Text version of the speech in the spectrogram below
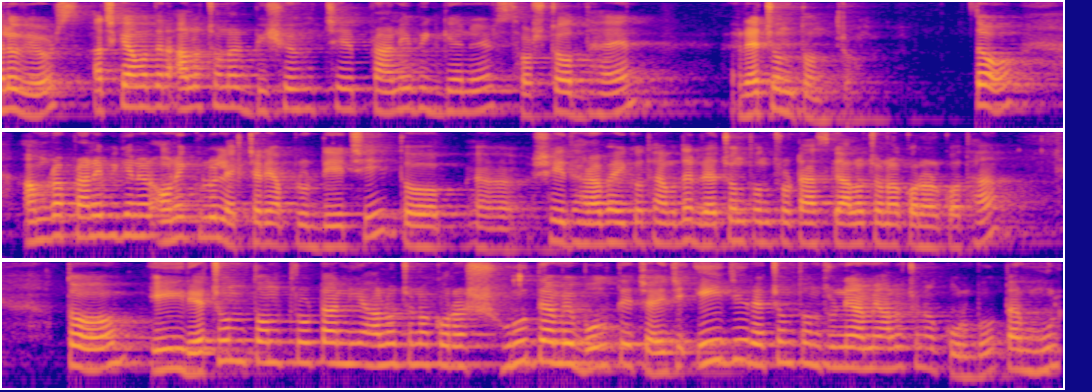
হ্যালো ভিউয়ার্স আজকে আমাদের আলোচনার বিষয় হচ্ছে প্রাণীবিজ্ঞানের ষষ্ঠ অধ্যায়ের রেচনতন্ত্র তো, আমরা প্রাণীবিজ্ঞানের অনেকগুলো লেকচারে আপলোড দিয়েছি, তো সেই ধারাবাহিকতায় আমাদের রেচনতন্ত্রটা আজকে আলোচনা করার কথা। তো, এই রেচনতন্ত্রটা নিয়ে আলোচনা করার শুরুতে আমি বলতে চাই যে, এই যে রেচনতন্ত্র নিয়ে আমি আলোচনা করব, তার মূল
